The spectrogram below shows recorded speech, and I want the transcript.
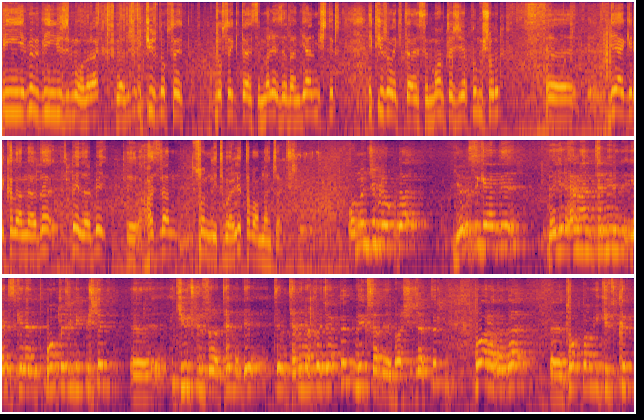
1020 ve 1120 olarak vermiş. 290 92 tanesi Malezya'dan gelmiştir. 212 tanesi montajı yapılmış olup e, diğer geri kalanlar da Beyler Bey e, Haziran sonu itibariyle tamamlanacaktır. 10. blokta yarısı geldi ve hemen temeli yarısı gelen montajı bitmiştir. 2-3 gün sonra temel, te- temel atılacaktır ve yükselmeye başlayacaktır. Bu arada da e, toplam 240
